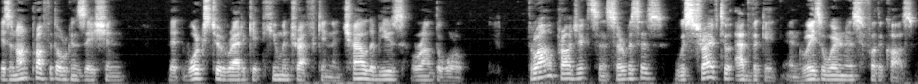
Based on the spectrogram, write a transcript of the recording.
is a nonprofit organization that works to eradicate human trafficking and child abuse around the world. Through our projects and services, we strive to advocate and raise awareness for the cause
